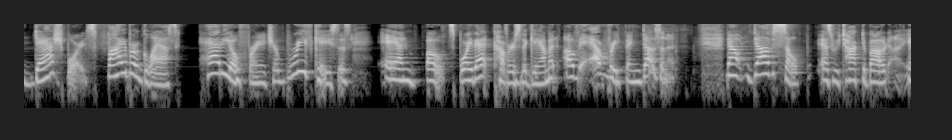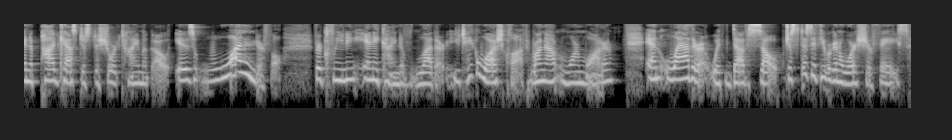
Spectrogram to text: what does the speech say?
dashboards, fiberglass, patio furniture, briefcases, and boats. Boy, that covers the gamut of everything, doesn't it? Now, Dove soap, as we talked about in a podcast just a short time ago, is wonderful for cleaning any kind of leather. You take a washcloth wrung out in warm water and lather it with Dove soap, just as if you were going to wash your face.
